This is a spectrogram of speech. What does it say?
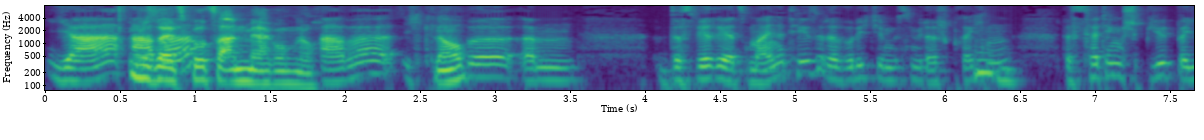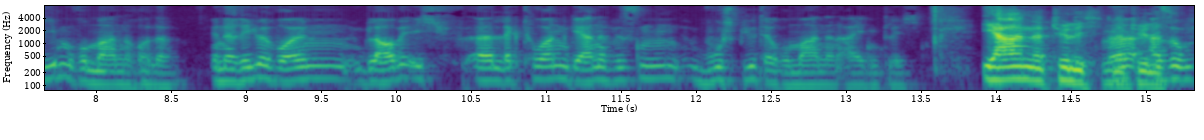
ja, Nur aber, so als kurze Anmerkung noch. aber ich glaube, ähm, das wäre jetzt meine These, da würde ich dir ein bisschen widersprechen. Mhm. Das Setting spielt bei jedem Roman eine Rolle. In der Regel wollen, glaube ich, äh, Lektoren gerne wissen, wo spielt der Roman denn eigentlich. Ja, natürlich, Ne? natürlich. Also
